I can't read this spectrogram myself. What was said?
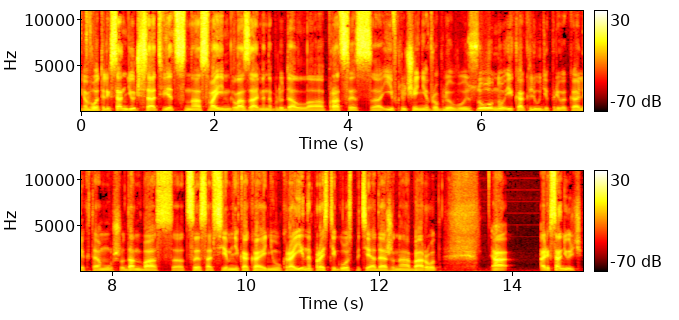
Вот, Александр Юрьевич, соответственно, своими глазами наблюдал а, процесс а, и включения в рублевую зону, и как люди привыкали к тому, что Донбасс а, — це совсем никакая не Украина, прости господи, а даже наоборот. А, Александр Юрьевич,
